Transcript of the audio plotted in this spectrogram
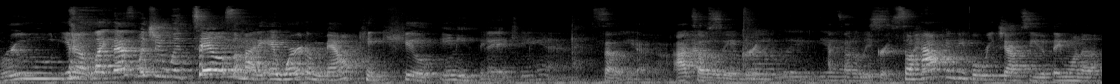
rude. You know, like that's what you would tell somebody. And word of mouth can kill anything. They can. So yeah, I totally agree. Absolutely, I totally agree. So how can people reach out to you if they want to,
